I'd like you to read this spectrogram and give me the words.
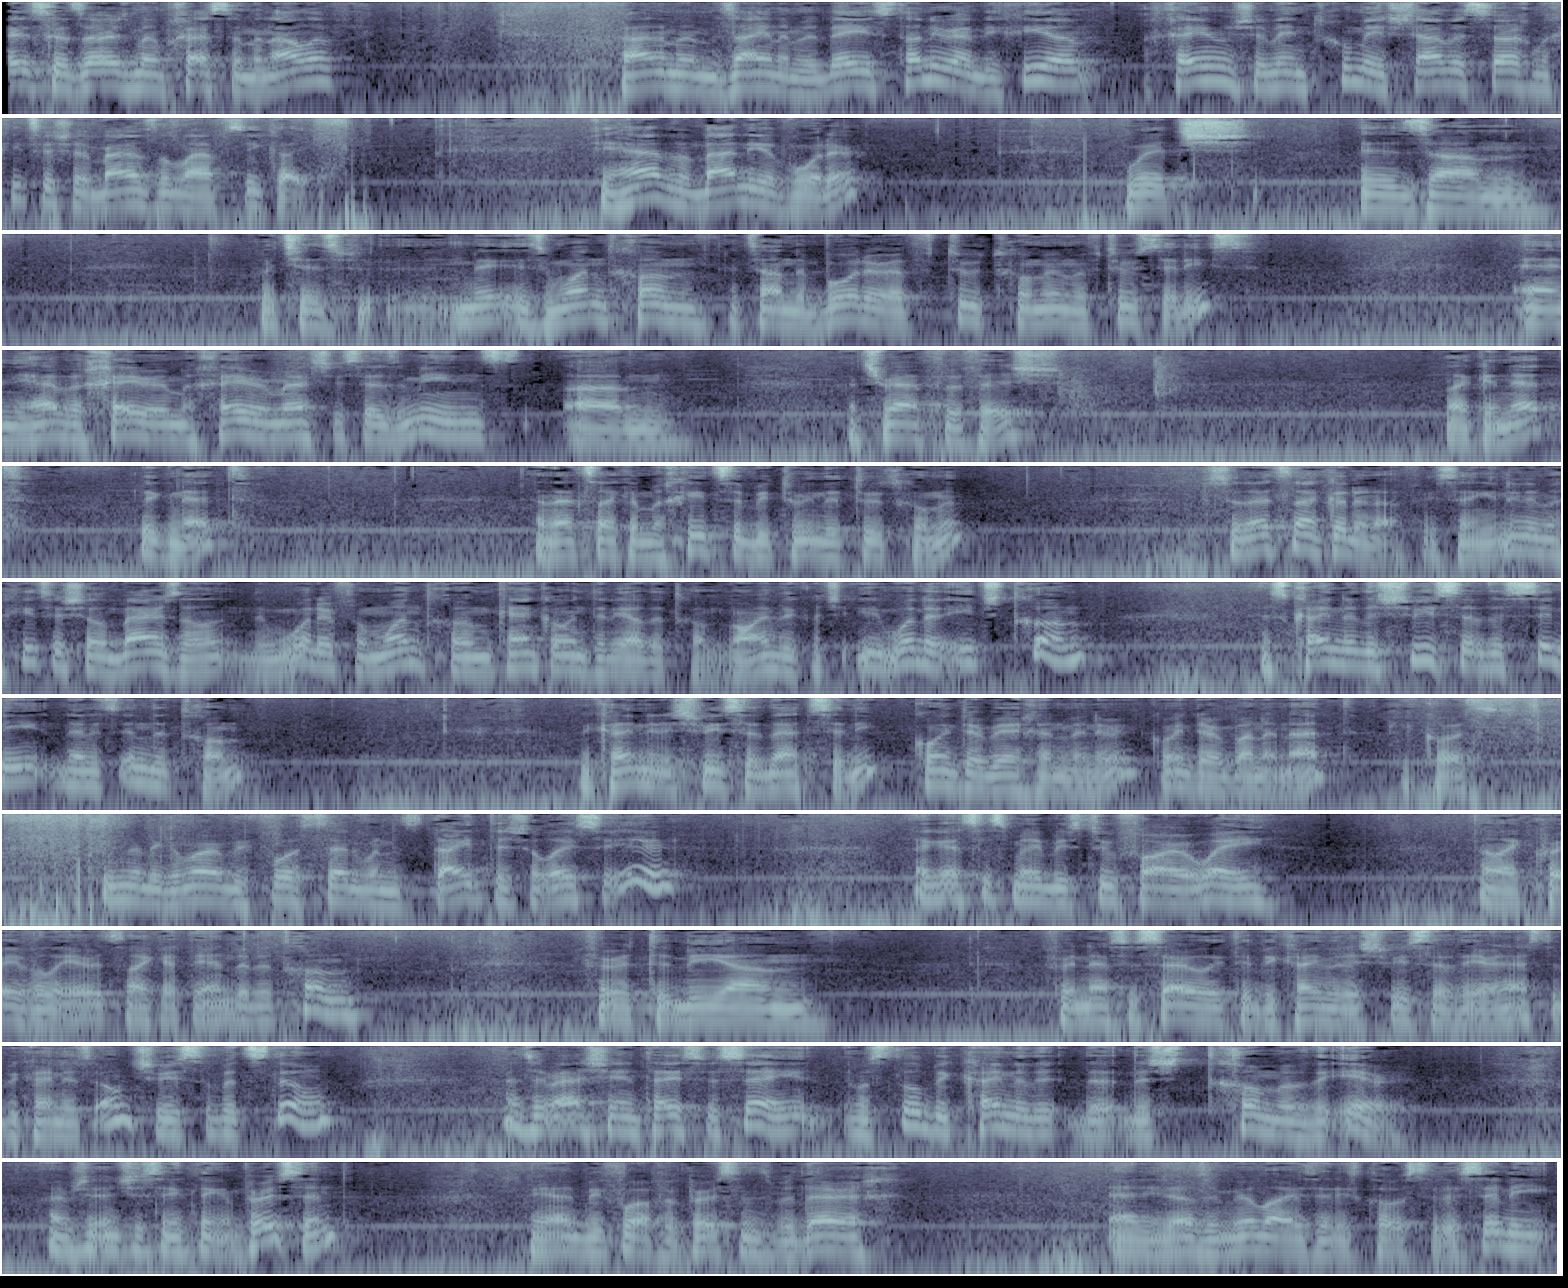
Mem Mem Beis. Tani Rabbi. Chayim. If you have a body of water, which is um, which is is one tchum, it's on the border of two tchumim of two cities, and you have a chayrim. A chayrim, Rashi says, means um, a trap for fish like a net, big net, and that's like a mechitza between the two tchumim. So that's not good enough. He's saying you need a mechitza shel barzel. The water from one tchum can't go into the other tchum. Why? Because water each tchum is kind of the shvis of the city that it's in the tchum. The kind of the shvis of that city, according to Rebbe Menuri, according to Rabbananat, because even the Gemara before said when it's daita seir, I guess this maybe is too far away. Not like Kravelier, it's like at the end of the Tchum, for it to be, um, for necessarily to be kind of the Shvisa of the air. It has to be kind of its own Shvisa, but still, as Rashi and Taisa say, it will still be kind of the, the, the Tchum of the ear. I'm sure an interesting thing. A person, we had before, if a person's Bederech, and he doesn't realize that he's close to the city,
